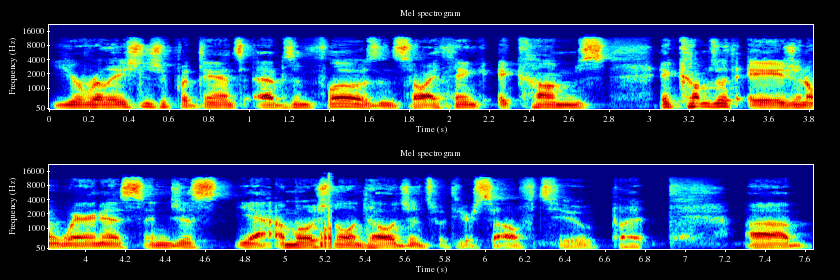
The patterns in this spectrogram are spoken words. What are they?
your relationship with dance ebbs and flows. And so i think it comes it comes with age and awareness and just yeah emotional intelligence with yourself too. But um,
